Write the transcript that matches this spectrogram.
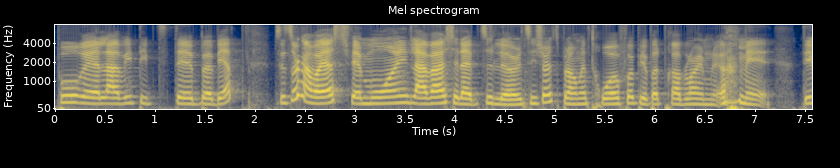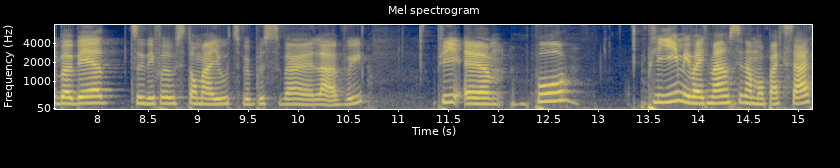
pour euh, laver tes petites bobettes. C'est sûr qu'en voyage, tu fais moins de lavage que d'habitude. Un t-shirt, tu peux en mettre trois fois, puis y a pas de problème, là. Mais tes bobettes, tu sais, des fois aussi ton maillot, tu veux plus souvent laver. Puis, pour plier mes vêtements aussi dans mon pack-sac.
